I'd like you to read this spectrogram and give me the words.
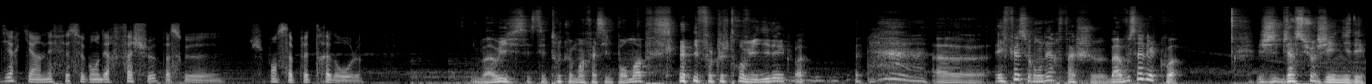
dire qu'il y a un effet secondaire fâcheux parce que je pense que ça peut être très drôle. Bah oui, c'est le truc le moins facile pour moi parce qu'il faut que je trouve une idée quoi. Euh, effet secondaire fâcheux. Bah vous savez quoi? Bien sûr j'ai une idée,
